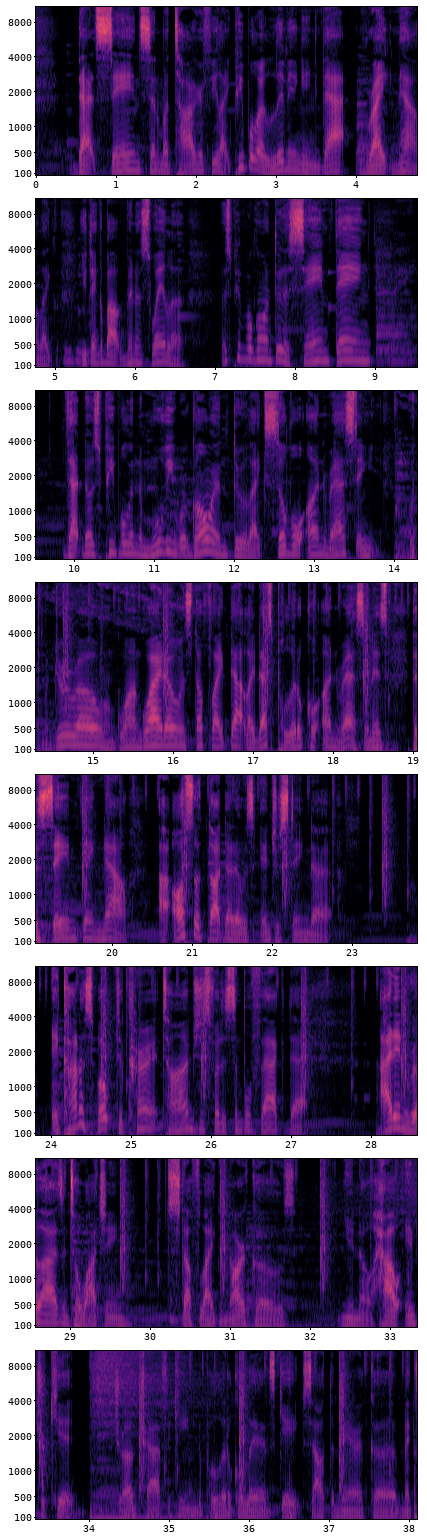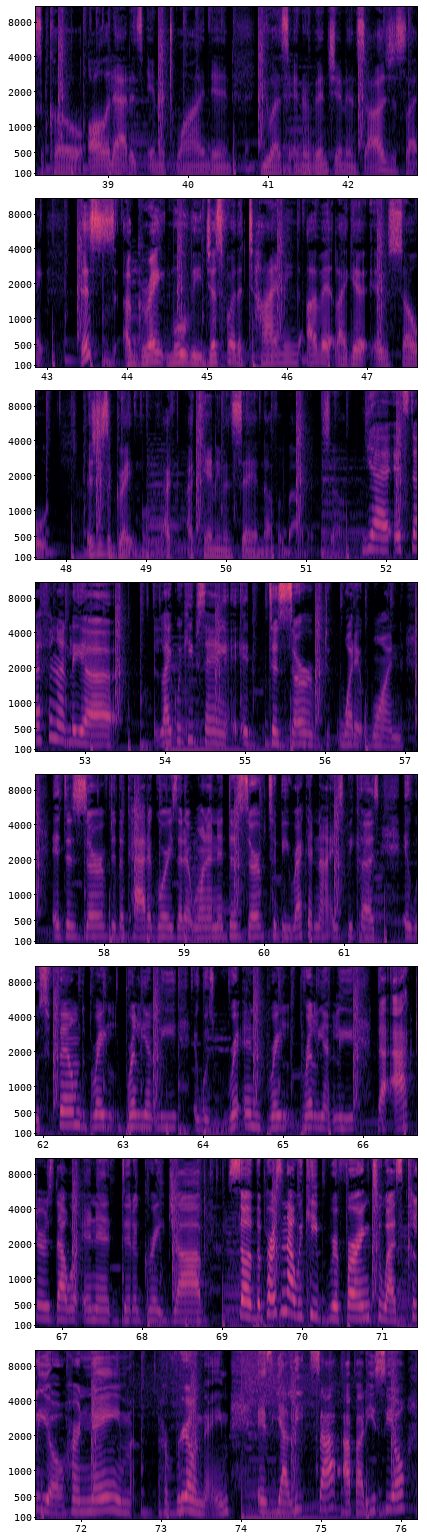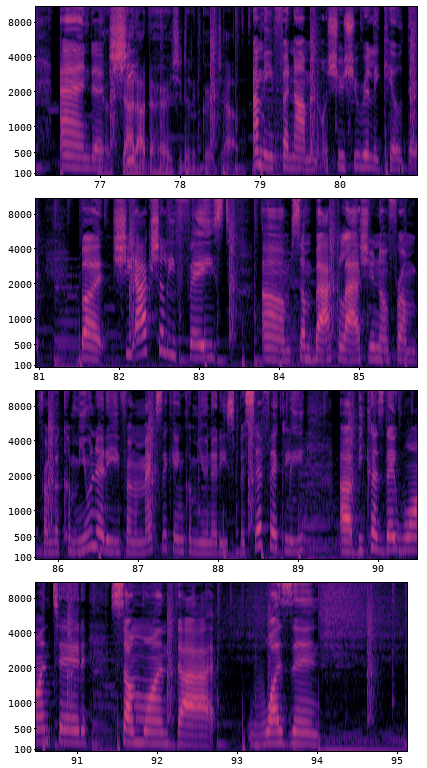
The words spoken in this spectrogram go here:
that same cinematography like people are living in that right now like Mm-hmm. you think about venezuela those people going through the same thing Right. that those people in the movie were going through like civil unrest and with maduro and juan guaido and stuff like that like that's political unrest and it's the same thing now i also thought that it was interesting that it kind of spoke to current times just for the simple fact that I didn't realize until watching stuff like Narcos, you know, how intricate drug trafficking, the political landscape, South America, Mexico, all of that is intertwined in US intervention. And so I was just like, this is a great movie just for the timing of it. Like, it, it was so. It's just a great movie. I, I can't even say enough about it. So Yeah, it's definitely a like we keep saying, it deserved what it won. It deserved the categories that it won, and it deserved to be recognized because it was filmed bra- brilliantly, it was written bra- brilliantly. The actors that were in it did a great job. So the person that we keep referring to as Cleo, her name, her real name is Yalitza Aparicio, and know, she, shout out to her. She did a great job. I mean, phenomenal. She she really killed it. But she actually faced um, some backlash, you know, from from the community, from the Mexican community specifically, uh, because they wanted someone that wasn't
